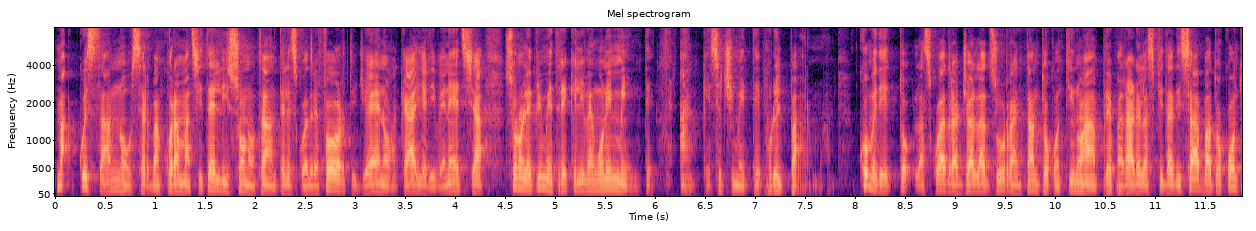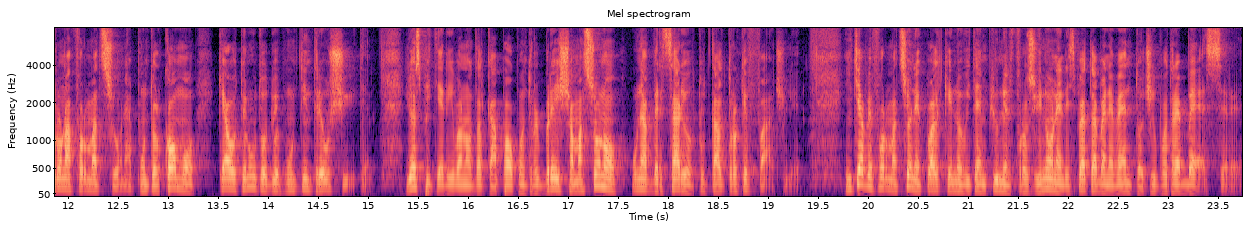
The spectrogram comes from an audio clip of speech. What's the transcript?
ma quest'anno, osserva ancora Mazzitelli, sono tante le squadre forti, Genoa, Cagliari, Venezia, sono le prime tre che gli vengono in mente, anche se ci mette pure il Parma. Come detto, la squadra gialla-azzurra intanto continua a preparare la sfida di sabato contro una formazione, appunto il Como, che ha ottenuto due punti in tre uscite. Gli ospiti arrivano dal KO contro il Brescia, ma sono un avversario tutt'altro che facile. In chiave formazione qualche novità in più nel Frosinone rispetto a Benevento ci potrebbe essere.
